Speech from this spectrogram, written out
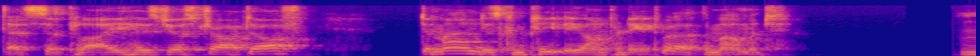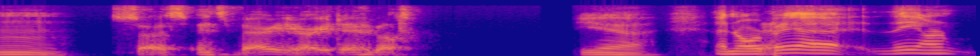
that supply has just dropped off. Demand is completely unpredictable at the moment. Mm. So it's it's very, very difficult. Yeah. And Orbea, they aren't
